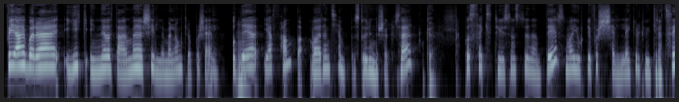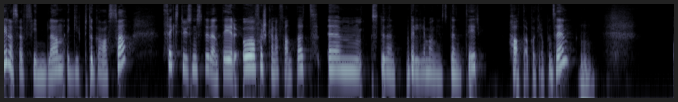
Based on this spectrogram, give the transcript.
For jeg bare gikk inn i dette her med skillet mellom kropp og sjel. Og Mm. det jeg fant, da, var en kjempestor undersøkelse okay. på 6000 studenter som var gjort i forskjellige kulturkretser, altså Finland, Egypt og Gaza. 6000 studenter. Og forskerne fant at um, student, veldig mange studenter hata på kroppen sin. Mm.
